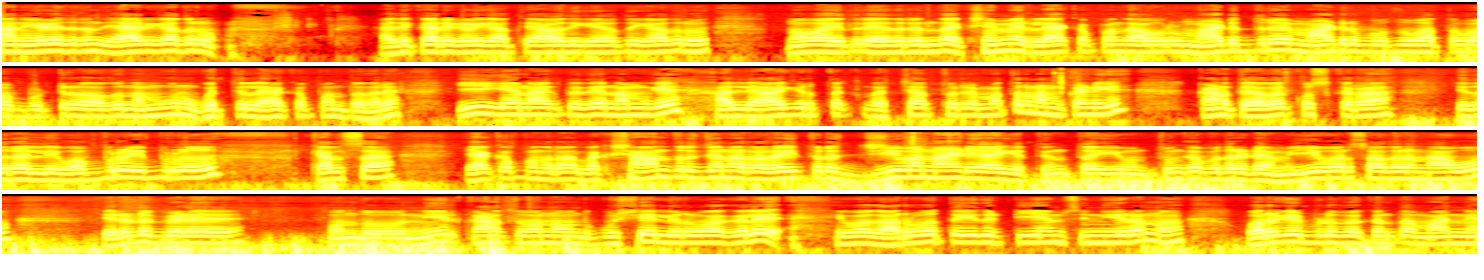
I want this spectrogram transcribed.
ನಾನು ಹೇಳಿದ್ರಿಂದ ಯಾರಿಗಾದರೂ, ಅಧಿಕಾರಿಗಳಿಗೆ ಅಥವಾ ಯಾವುದಿಗೆ ಯಾವುದಿಗಾದರೂ ನೋವಾಗಿದ್ರೆ ಇದರಿಂದ ಕ್ಷಮೆ ಇರಲಿ. ಯಾಕಪ್ಪ ಅಂದರೆ ಅವರು ಮಾಡಿದರೆ ಮಾಡಿರ್ಬೋದು ಅಥವಾ ಬಿಟ್ಟಿರೋದು ಅದು ನಮಗೂ ಗೊತ್ತಿಲ್ಲ. ಯಾಕಪ್ಪ ಅಂತಂದರೆ ಈಗ ಏನಾಗ್ತಿದೆ ನಮಗೆ? ಅಲ್ಲಿ ಆಗಿರ್ತಕ್ಕಂಥ ಅಚ್ಚಾತುರ್ಯ ಮಾತ್ರ ನಮ್ಮ ಕಣ್ಣಿಗೆ ಕಾಣ್ತದೆ ಅದಕ್ಕೋಸ್ಕರ ಇದರಲ್ಲಿ ಒಬ್ಬರು ಇಬ್ಬರು ಕೆಲಸ. ಯಾಕಪ್ಪ ಅಂದ್ರೆ ಲಕ್ಷಾಂತರ ಜನರ ರೈತರ ಜೀವನಾಡಿ ಆಗೈತೆ ಇಂಥ ಈ ಒಂದು ತುಂಗಭದ್ರಾ ಡ್ಯಾಮ್ ಈ ವರ್ಷ ಆದರೂ ನಾವು ಎರಡು ಬೆಳೆ ಒಂದು ನೀರು ಕಾಣ್ತೀವಿ ಅನ್ನೋ ಒಂದು ಖುಷಿಯಲ್ಲಿರುವಾಗಲೇ ಇವಾಗ ಅರವತ್ತೈದು ಟಿ ಎಂ ಸಿ ನೀರನ್ನು ಹೊರಗೆ ಬಿಡಬೇಕಂತ ಮಾನ್ಯ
